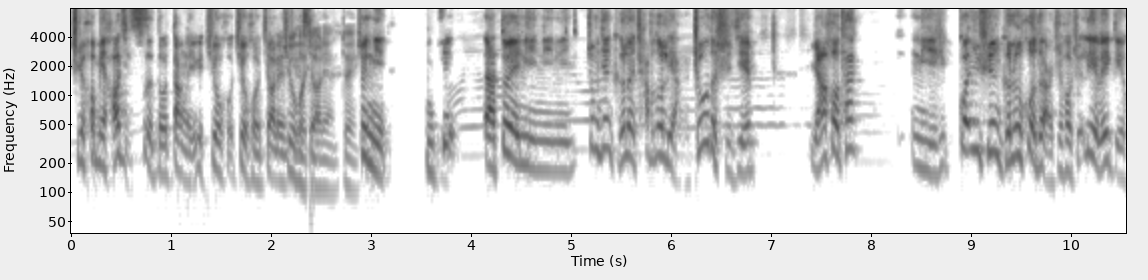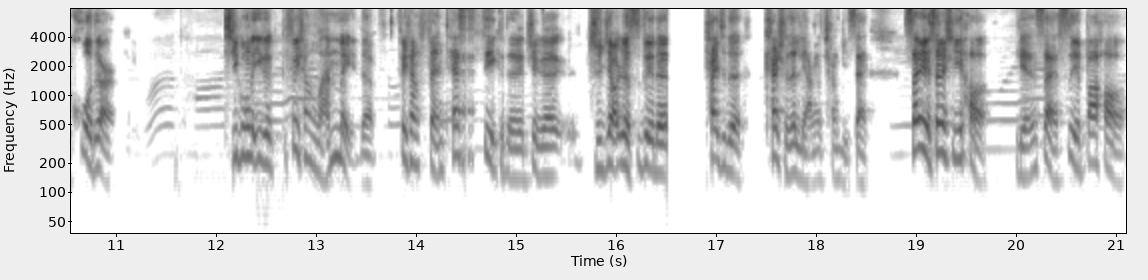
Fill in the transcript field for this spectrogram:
其实后面好几次都当了一个救火救火教练。救火教练，对，就你你这啊，对你你你中间隔了差不多两周的时间，然后他你官宣格伦霍德尔之后，就列为给霍德尔。提供了一个非常完美的、非常 fantastic 的这个执教热刺队的开始的开始的两场比赛，三月三十一号联赛，四月八号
